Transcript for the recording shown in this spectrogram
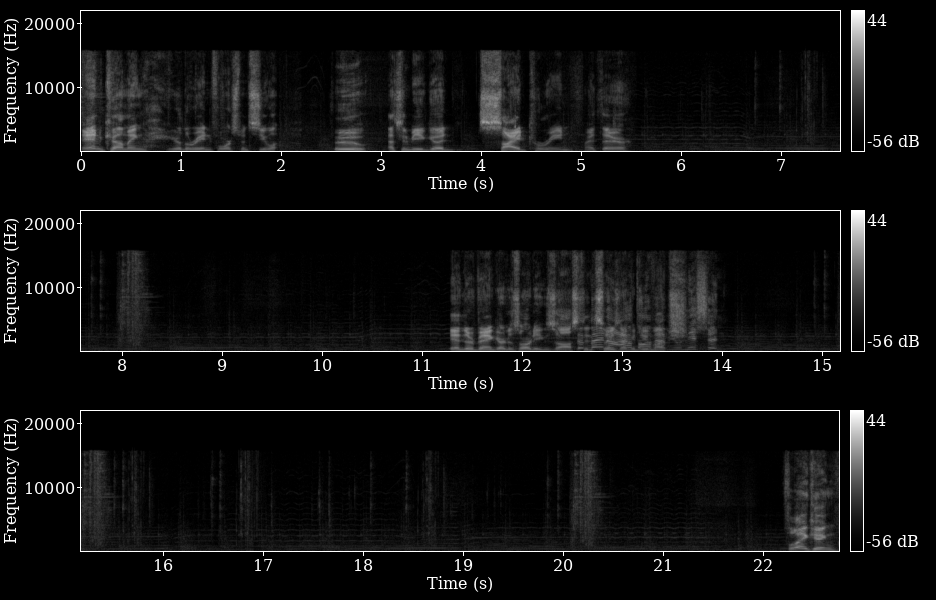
Incoming. Here are the reinforcements you want. Ooh, that's gonna be a good side careen right there. And their vanguard is already exhausted, so he's not gonna do much. ammunition! Flanking.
